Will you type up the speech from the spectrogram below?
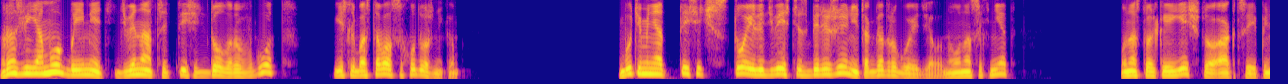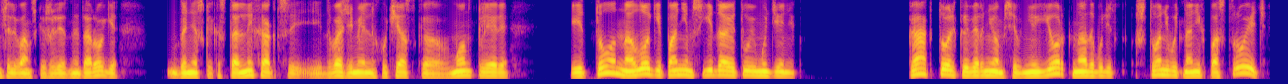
Разве я мог бы иметь 12 тысяч долларов в год, если бы оставался художником?» Будь у меня тысяч сто или двести сбережений, тогда другое дело. Но у нас их нет. У нас только и есть, что акции Пенсильванской железной дороги, да несколько стальных акций и два земельных участка в Монклере, и то налоги по ним съедают уйму денег. Как только вернемся в Нью-Йорк, надо будет что-нибудь на них построить,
